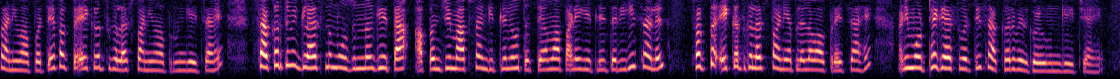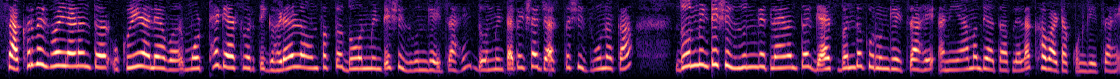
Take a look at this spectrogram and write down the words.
पाणी वापरते. फक्त एकच ग्लास पाणी वापरून घ्यायचं आहे. साखर तुम्ही ग्लासनं मोजून न घेता आपण जे माप सांगितलेलं होतं त्या मापाने घेतले तरीही चालेल. फक्त एकच ग्लास पाणी आपल्याला वापरायचं आहे आणि मोठ्या गॅसवरती साखर विरघळवून घ्यायची आहे. साखर विरघळल्यानंतर उकळी आल्यावर मोठ्या गॅसवरती घड्याळ लावून फक्त दोन मिनिटे शिजवून घ्यायचं आहे. दोन मिनिटापेक्षा जास्त शिजवू नका. दोन मिनिटे शिजवून घेतल्यानंतर गॅस बंद करून घ्यायचा आहे आणि यामध्ये आता आपल्याला खवा टाकून घ्यायचा आहे.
